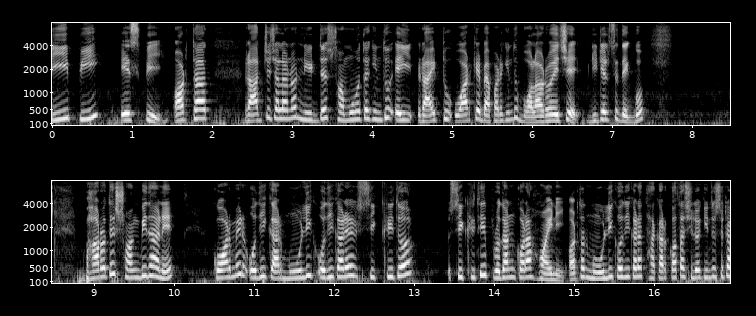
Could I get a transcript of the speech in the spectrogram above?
ডিপিএসপি অর্থাৎ রাজ্য চালানোর নির্দেশ সমূহতে কিন্তু এই রাইট টু ওয়ার্কের ব্যাপারে কিন্তু বলা রয়েছে। ডিটেলসে দেখব। ভারতের সংবিধানে কর্মের অধিকার, মৌলিক অধিকারের স্বীকৃত স্বীকৃতি প্রদান করা হয়নি। অর্থাৎ মৌলিক অধিকারে থাকার কথা ছিল, কিন্তু সেটা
